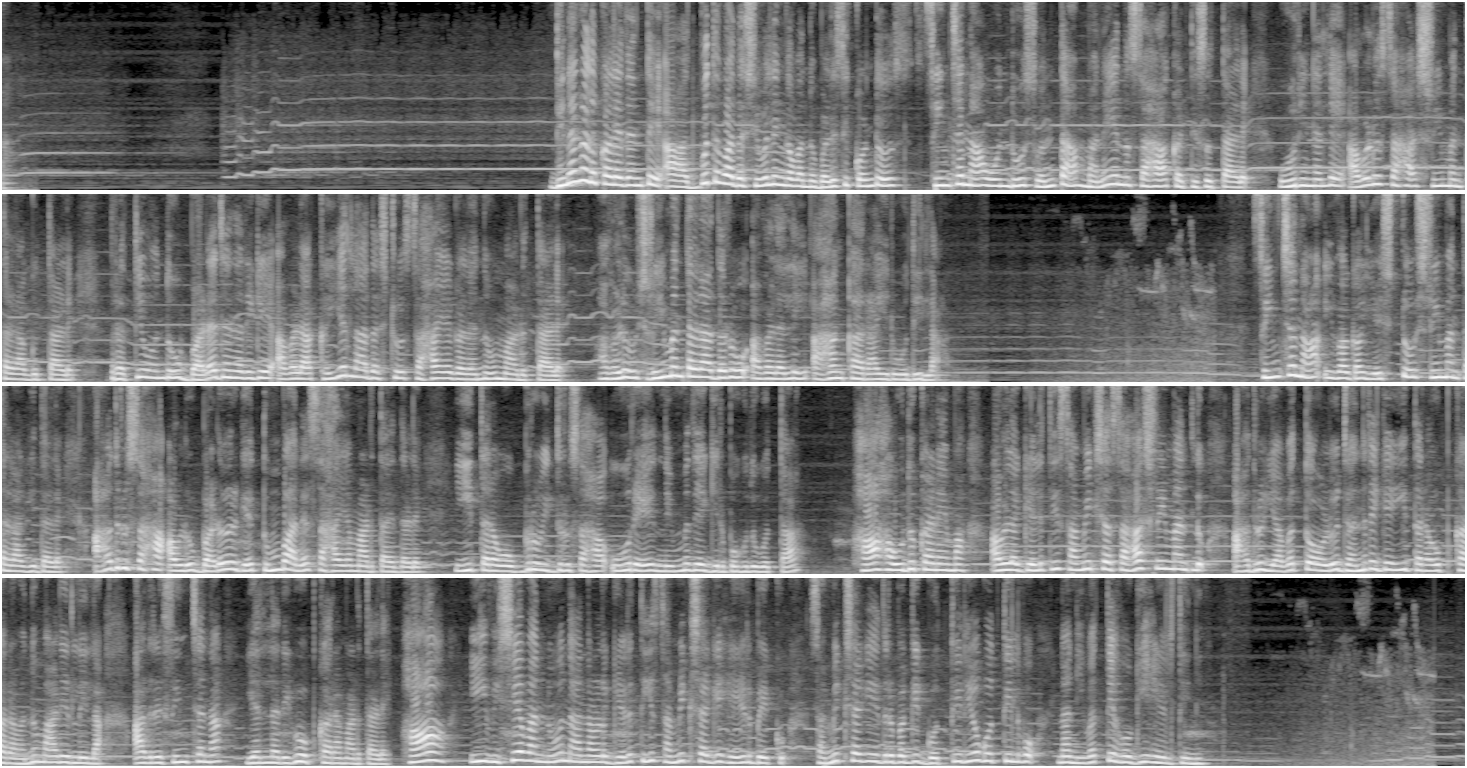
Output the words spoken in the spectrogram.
ದಿನಗಳು ಕಳೆದಂತೆ ಆ ಅದ್ಭುತವಾದ ಶಿವಲಿಂಗವನ್ನು ಬಳಸಿಕೊಂಡು ಸಿಂಚನ ಒಂದು ಸ್ವಂತ ಮನೆಯನ್ನು ಸಹ ಕಟ್ಟಿಸುತ್ತಾಳೆ. ಊರಿನಲ್ಲೇ ಅವಳು ಸಹ ಶ್ರೀಮಂತಳಾಗುತ್ತಾಳೆ. ಪ್ರತಿಯೊಂದು ಬಡ ಜನರಿಗೆ ಅವಳ ಕೈಯಲ್ಲಾದಷ್ಟು ಸಹಾಯಗಳನ್ನು ಮಾಡುತ್ತಾಳೆ. ಅವಳು ಶ್ರೀಮಂತಳಾದರೂ ಅವಳಲ್ಲಿ ಅಹಂಕಾರ ಇರುವುದಿಲ್ಲ. ಸಿಂಚನ ಇವಾಗ ಎಷ್ಟು ಶ್ರೀಮಂತಳಾಗಿದ್ದಾಳೆ. ಆದರೂ ಸಹ ಅವಳು ಬಡವರಿಗೆ ತುಂಬಾ ಸಹಾಯ ಮಾಡ್ತಾ ಇದ್ದಾಳೆ. ಈ ಥರ ಒಬ್ಬರು ಇದ್ದರೂ ಸಹ ಊರೇ ನೆಮ್ಮದಿಯಾಗಿರಬಹುದು ಗೊತ್ತಾ? ಹಾ, ಹೌದು ಕಣೇಮ್ಮ. ಅವಳ ಗೆಳತಿ ಸಮೀಕ್ಷಾ ಸಹ ಶ್ರೀಮಂತಳು. ಆದರೂ ಯಾವತ್ತೂ ಅವಳು ಜನರಿಗೆ ಈ ಥರ ಉಪಕಾರವನ್ನು ಮಾಡಿರಲಿಲ್ಲ. ಆದರೆ ಸಿಂಚನ ಎಲ್ಲರಿಗೂ ಉಪಕಾರ ಮಾಡ್ತಾಳೆ. ಹಾ, ಈ ವಿಷಯವನ್ನು ನಾನು ಅವಳ ಗೆಳತಿ ಸಮೀಕ್ಷೆಗೆ ಹೇಳಬೇಕು. ಸಮೀಕ್ಷೆಗೆ ಇದ್ರ ಬಗ್ಗೆ ಗೊತ್ತಿದೆಯೋ ಗೊತ್ತಿಲ್ವೋ, ನಾನು ಇವತ್ತೇ ಹೋಗಿ ಹೇಳ್ತೀನಿ.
